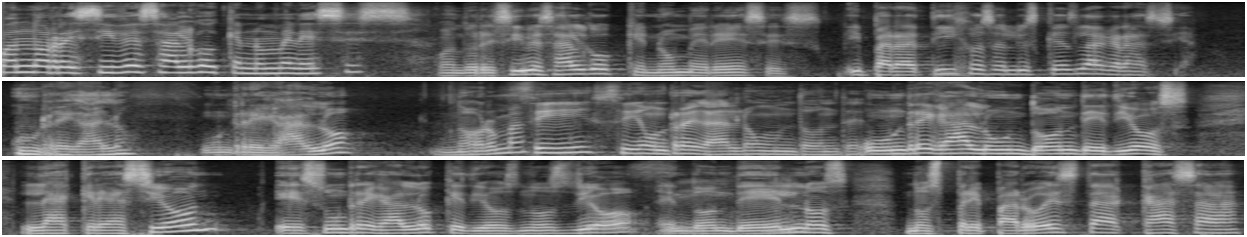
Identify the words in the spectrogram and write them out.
Cuando recibes algo que no mereces. Cuando recibes algo que no mereces. Y para ti, José Luis, ¿qué es la gracia? ¿Un regalo? ¿Un regalo? Norma. Sí, sí, un regalo, un don de Un regalo, un don de Dios. La creación es un regalo que Dios nos dio, en donde Él nos, nos preparó esta casa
